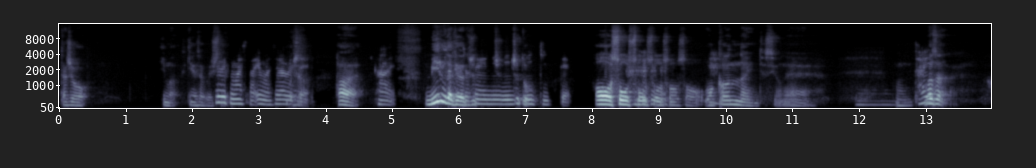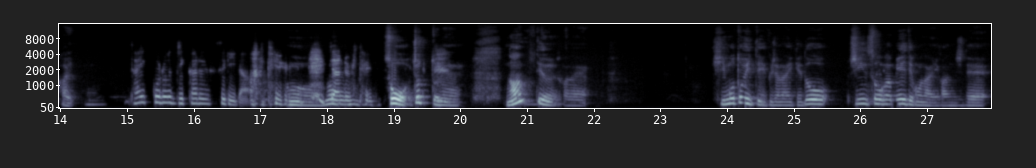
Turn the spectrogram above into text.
多少。今、検索して出てき。ました。今調べて。ははい。い。見るだけだと女ちょっと、気って。ああ、そうそうそうそうそう。わかんないんですよね。ううんまずは、はい。サイコロジカルスリラーっていううん ジャンルみたいです。そう、ちょっとね、なんていうんですかね。紐解いていくじゃないけど、真相が見えてこない感じで、はい。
